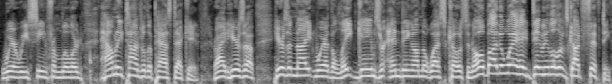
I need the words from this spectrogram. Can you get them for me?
where we've seen from Lillard how many times over the past decade, right? Here's a here's a night where the late games are ending on the West Coast, and oh by the way, hey, Damian Lillard's got 50.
